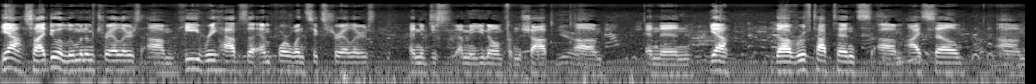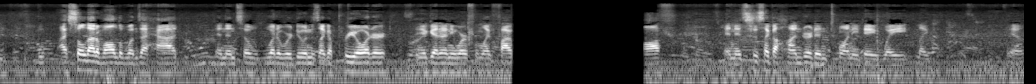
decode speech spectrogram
Yeah, so I do aluminum trailers. Um, he rehabs the M416 trailers, and it just, I mean, you know him from the shop. Um, and then, yeah, the rooftop tents um, I sell. Um, I sold out of all the ones I had, and then so what we're doing is like a pre-order, and you get anywhere from like five off, and it's just like a hundred and twenty day wait. Like, yeah.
